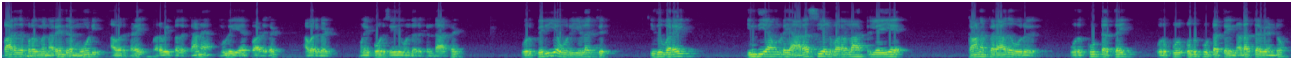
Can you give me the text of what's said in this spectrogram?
பாரத பிரதமர் நரேந்திர மோடி அவர்களை வரவைப்பதற்கான முழு ஏற்பாடுகள் அவர்கள் முனைப்போடு செய்து கொண்டிருக்கின்றார்கள். ஒரு பெரிய ஒரு இலக்கு. இதுவரை இந்தியாவினுடைய அரசியல் வரலாற்றிலேயே காணப்பெறாத ஒரு ஒரு கூட்டத்தை ஒரு பொ- பொதுக்கூட்டத்தை நடத்த வேண்டும்.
